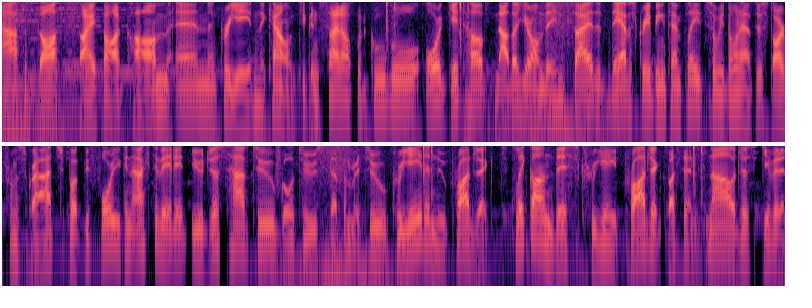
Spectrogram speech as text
app.zyte.com and create an account. You can sign up with Google or GitHub. Now that you're on the inside, they have scraping template, so we don't have to start from scratch. But before you can activate it, you just have to go to step number two, create a new project. Click on this create project button. Now just give it a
